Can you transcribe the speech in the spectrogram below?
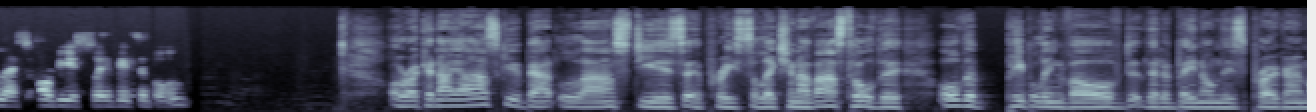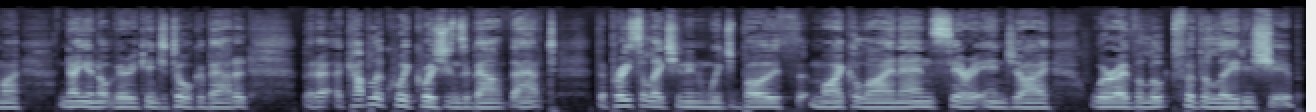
less obviously visible. All right, can I ask you about last year's uh, pre-selection? I've asked all the all the people involved that have been on this program. I know you're not very keen to talk about it, but a, a couple of quick questions about that. The pre-selection in which both Michael Lyon and Sarah Ndiaye were overlooked for the leadership.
